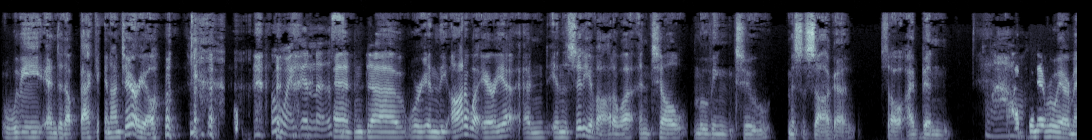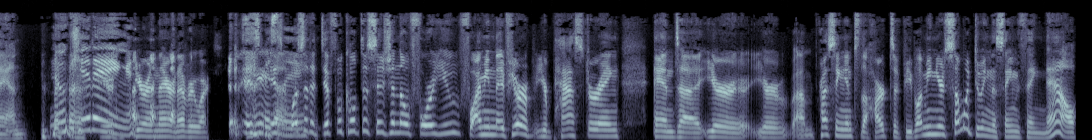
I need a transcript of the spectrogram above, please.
we ended up back in Ontario. oh my goodness. and uh, we're in the Ottawa area and in the city of Ottawa until moving to Mississauga. So I've been Wow. I've been everywhere, man. No kidding. You're in there and everywhere. Is, is, was it a difficult decision though for you? For I mean, if you're you're pastoring and uh, you're you're um, pressing into the hearts of people. I mean, you're somewhat doing the same thing now,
